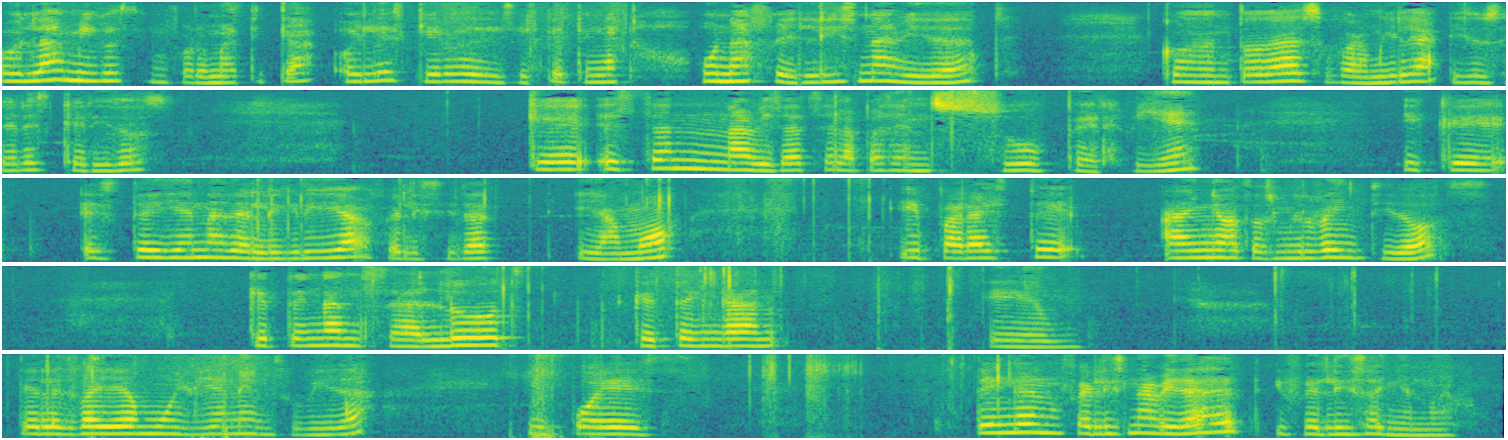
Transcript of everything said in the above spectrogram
Hola amigos de informática, hoy les quiero decir que tengan una feliz Navidad con toda su familia y sus seres queridos. Que esta Navidad se la pasen súper bien y que esté llena de alegría, felicidad y amor. Y para este año 2022, que tengan salud, que tengan... Eh, que les vaya muy bien en su vida y pues tengan feliz Navidad y feliz Año Nuevo.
